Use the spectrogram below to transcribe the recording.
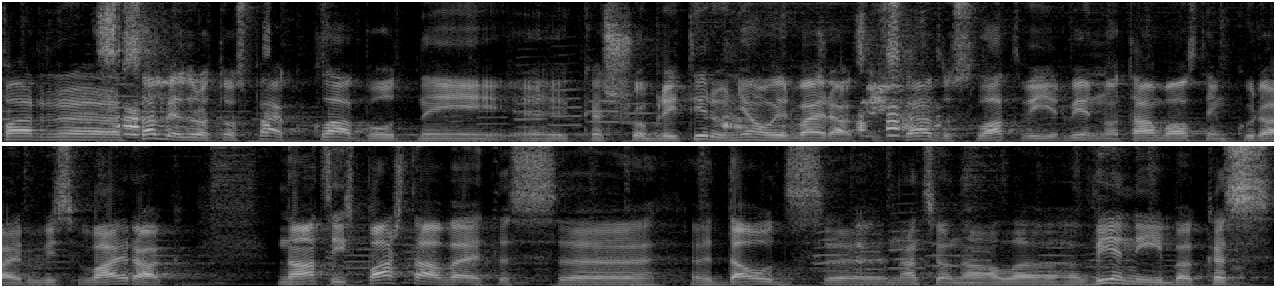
par eh, sabiedroto spēku klātbūtni, eh, kas šobrīd ir un jau ir vairākus gadus. Latvija ir viena no tām valstīm, kurā ir visvairāk nācijas pārstāvētas, daudz nacionāla vienība, kas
